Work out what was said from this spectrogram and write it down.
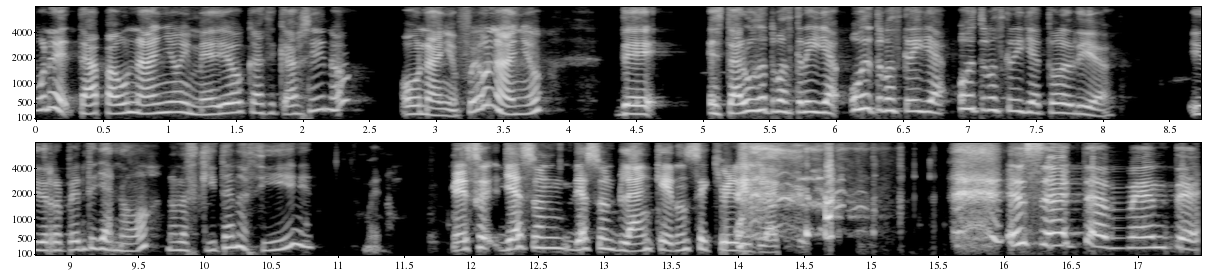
una etapa, un año y medio, casi, casi, ¿no? O un año, fue un año de estar, usa tu mascarilla, usa tu mascarilla, usa tu mascarilla todo el día. Y de repente ya no, no las quitan así. Bueno. Eso ya es un, ya es un blanket, un security blanket. Exactamente.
